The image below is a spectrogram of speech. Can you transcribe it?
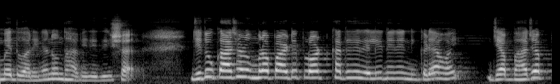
ઉમેદવારીને નોંધાવી દીધી છે. જીતુ કાછડ ઉમરા પાર્ટી પ્લોટ ખાતેથી રેલી લઈને નીકળ્યા હોય જ્યાં ભાજપ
